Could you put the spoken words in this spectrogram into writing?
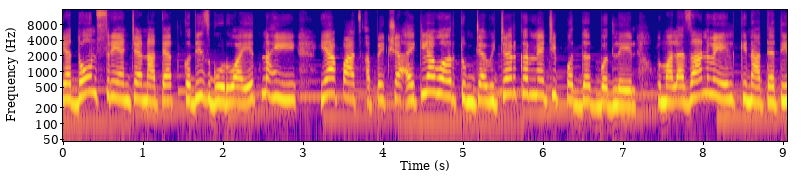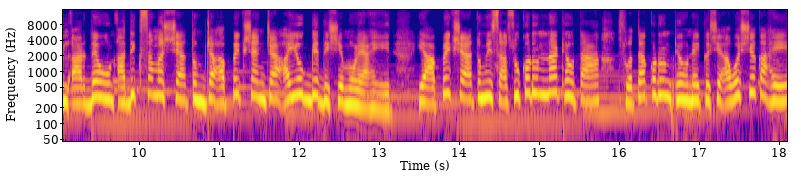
या दोन स्त्रियांच्या नात्यात कधीच गोडवा येत नाही. या पाच अपेक्षा ऐकल्यावर तुमच्या विचार करण्याची पद्धत बदलेल. तुम्हाला जाणवेल की नात्यातील अर्ध्याहून अधिक समस्या तुमच्या अपेक्षांच्या अयोग्य दिशेमुळे आहेत. या अपेक्षा तुम्ही सासूकडून न ठेवता स्वतःकडून ठेवणे कसे आवश्यक आहे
